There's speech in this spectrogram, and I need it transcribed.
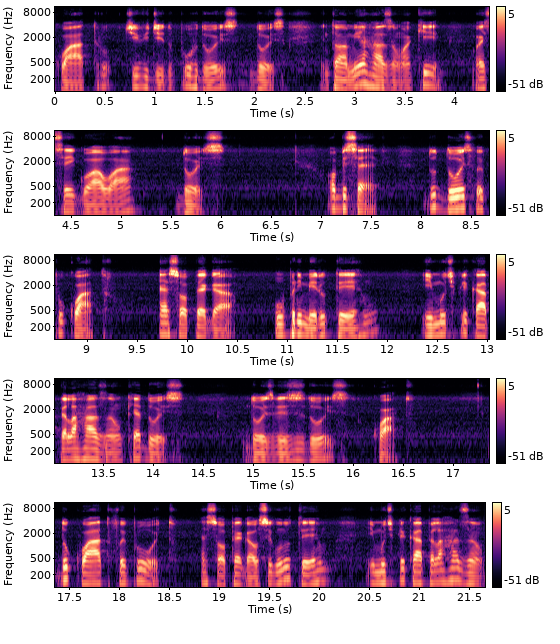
4 dividido por 2, 2. Então a minha razão aqui vai ser igual a 2. Observe, do 2 foi para o 4. É só pegar o primeiro termo e multiplicar pela razão que é 2. 2 vezes 2, 4. Do 4 foi para o 8. É só pegar o segundo termo e multiplicar pela razão.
